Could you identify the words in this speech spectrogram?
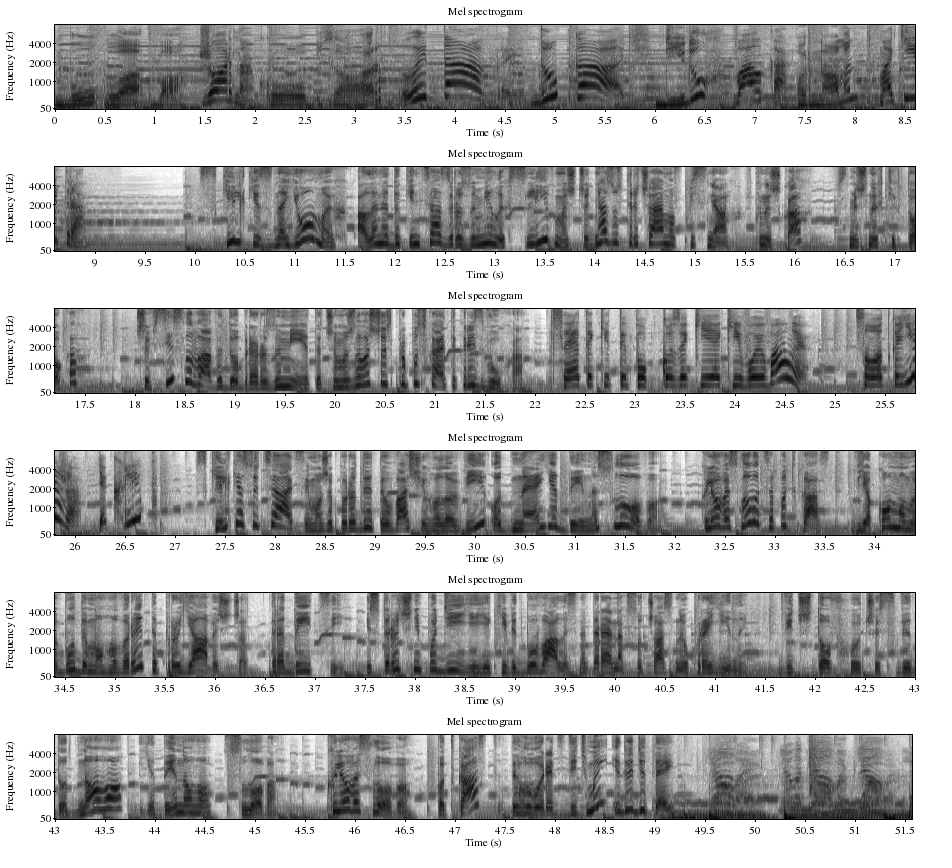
Булава. Жорна, Кобзар. литаври, дукач, Дідух. валка, Орнамент. макітра. Скільки знайомих, але не до кінця зрозумілих слів ми щодня зустрічаємо в піснях, в книжках, в смішних тіктоках. Чи всі слова ви добре розумієте, чи можливо щось пропускаєте крізь вуха? Це такі типу козаки, які воювали? Солодка їжа, як хліб. Скільки асоціацій може породити у вашій голові одне єдине слово? Кльове слово це подкаст, в якому ми будемо говорити про явища, традиції, історичні події, які відбувались на теренах сучасної України, відштовхуючись від одного єдиного слова. Кльове слово подкаст, де говорять з дітьми і для дітей. Кльове, кльове, кльове, кльове,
